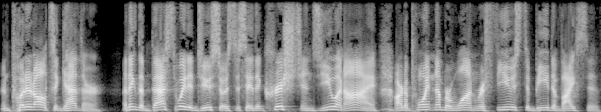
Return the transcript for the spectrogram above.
and put it all together, I think the best way to do so is to say that Christians, you and I, are to point number one, refuse to be divisive.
